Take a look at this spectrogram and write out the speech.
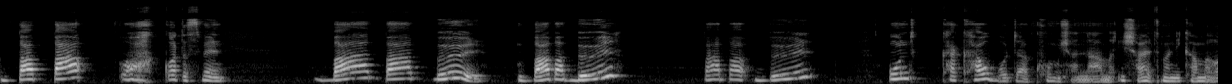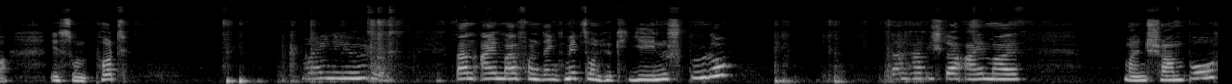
Bar, Bar oh Gottes Willen, Barbaböl, Barbaböl, Barbaböl und Kakaobutter, komischer Name. Ich halte mal in die Kamera. Ist so ein Pott. Meine Güte. Dann einmal von Denk mit so ein Hygienespüler. Dann habe ich da einmal mein Shampoo,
